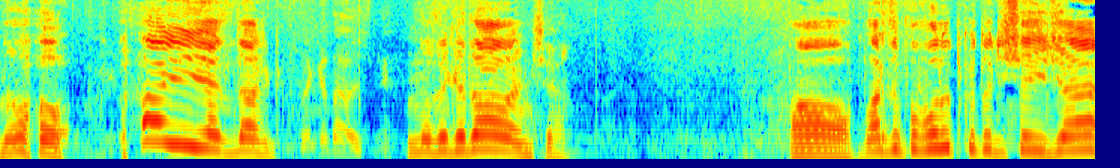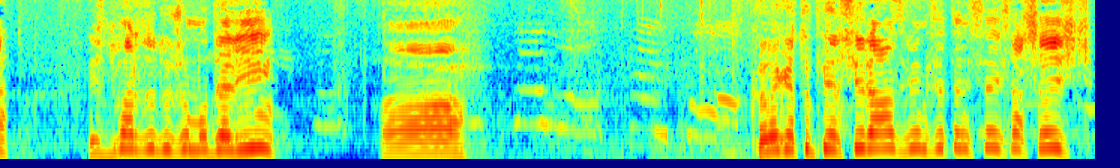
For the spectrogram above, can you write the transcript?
No, a i jest nasz... zagadałeś mnie. No zagadałem cię. O, bardzo powolutku to dzisiaj idzie. Jest bardzo dużo modeli. O, kolega tu pierwszy raz, wiem, że ten 6 na 6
